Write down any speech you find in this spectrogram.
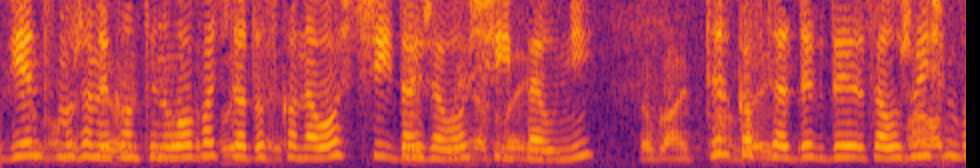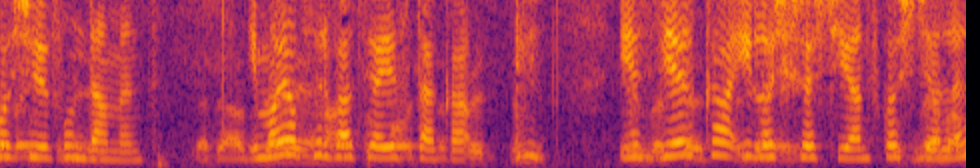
więc możemy kontynuować do doskonałości i dojrzałości i pełni, tylko wtedy, gdy założyliśmy właściwy fundament. I moja obserwacja jest taka. Jest wielka ilość chrześcijan w Kościele,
